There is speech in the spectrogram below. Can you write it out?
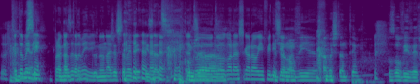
Eu também yeah. vi, por acaso eu também vi. Tu não às vezes também vê, exato. Como já estou agora a chegar ao Infinity Já não via há bastante tempo, resolvi ver.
